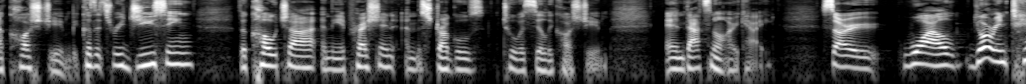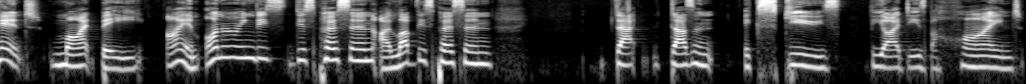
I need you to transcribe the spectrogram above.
a costume because it's reducing the culture and the oppression and the struggles to a silly costume. And that's not okay. So while your intent might be, I am honoring this this person, I love this person, that doesn't excuse the ideas behind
